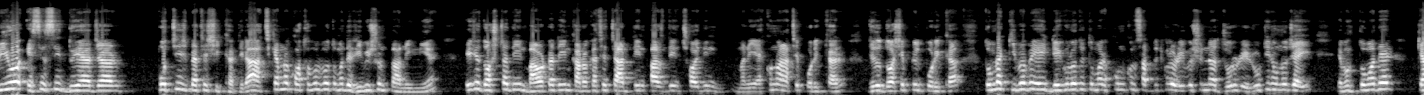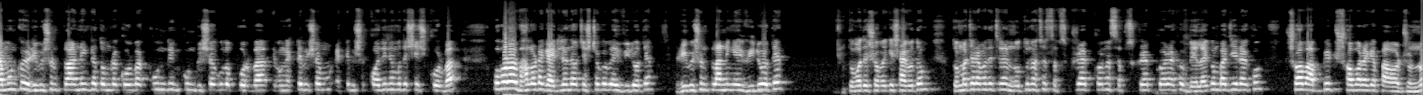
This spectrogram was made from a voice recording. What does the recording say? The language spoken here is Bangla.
প্রিয় এসএসসি দুই হাজার পঁচিশ ব্যাচের শিক্ষার্থীরা, আজকে আমরা কথা বলব তোমাদের রিভিশন প্ল্যানিং নিয়ে। এই যে দশটা দিন, বারোটা দিন কারোর কাছে চার দিন, পাঁচ দিন, ছয় দিন মানে এখনও আছে পরীক্ষার, যেহেতু দশ এপ্রিল পরীক্ষা, তোমরা কীভাবে এই ডেগুলোতে তোমার কোন কোন সাবজেক্টগুলো রিভিশন নেওয়া জরুরি রুটিন অনুযায়ী, এবং তোমাদের কেমন করে রিভিশন প্ল্যানিংটা তোমরা করবা, কোন দিন কোন বিষয়গুলো পড়বা, এবং একটা বিষয় একটা বিষয় কদিনের মধ্যে শেষ করবা ওভারঅল ভালো একটা গাইডলাইন দেওয়ার চেষ্টা করবে এই ভিডিওতে রিভিশন প্ল্যানিং এই ভিডিওতে তোমাদের সবাইকে স্বাগতম। তোমরা যারা আমাদের চ্যানেল নতুন আছো সাবস্ক্রাইব করো না সাবস্ক্রাইব করে রাখো বেল আইকন বাজিয়ে রাখো, সব আপডেট সবার আগে পাওয়ার জন্য।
